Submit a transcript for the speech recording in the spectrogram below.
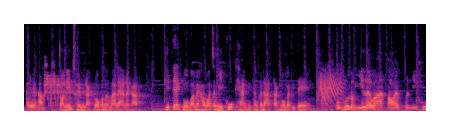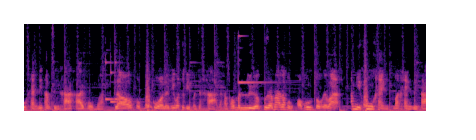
ไซส์ครับ ตอนนี้เทรนด์รักโลกกำลังมาแล้วนะครับ พี่เต้กลัวบ้างไหมครับว่าจะมีคู่แข่งที่ทำกระดาษรักโลกแบบพี่เต้ ผมพูดตรงนี้เลยว่าต่อให้มันมีคู่แข่งที่ทำสินค้าคล้ายผมอะแล้วผมไม่กลัวเลยที่วัตถุดิบมันจะขาดนะครับเพราะมันเหลือเฟือมากแล้วผมขอพูดตรงเลยว่า ถ้ามีคู่แข่งมาแข่งสินค้า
